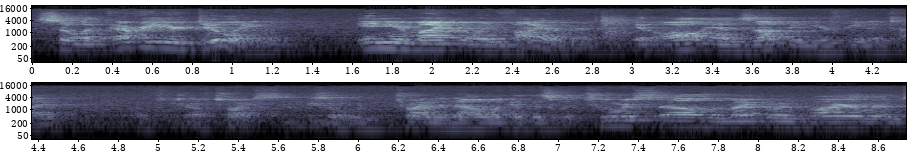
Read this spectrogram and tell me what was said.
So whatever you're doing in your microenvironment, it all ends up in your phenotype of, of choice. So we're trying to now look at this with tumor cells and microenvironment.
